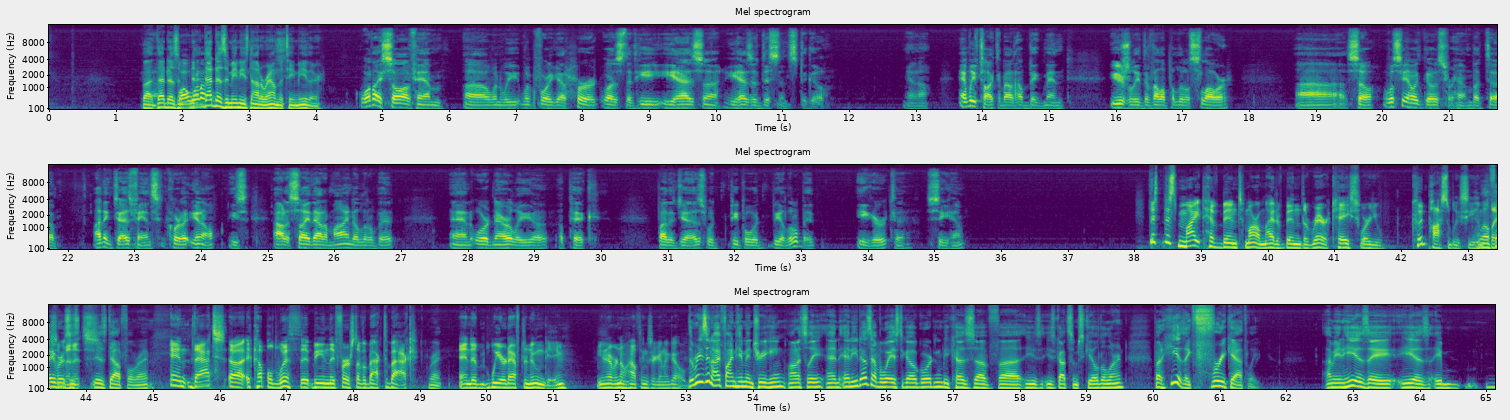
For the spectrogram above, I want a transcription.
but that doesn't Well, what I- that doesn't mean he's not around the team either. What I saw of him uh, when we before he got hurt was that he he has uh, he has a distance to go. You know, and we've talked about how big men usually develop a little slower. Uh, so we'll see how it goes for him. But uh, I think Jazz fans, you know, he's out of sight, out of mind a little bit, and ordinarily a, a pick by the Jazz would people would be a little bit eager to see him. This this might have been tomorrow. Might have been the rare case where you could possibly see him well, favors is, is doubtful, right? and that uh, coupled with it being the first of a back to back, Right. and a weird afternoon game, you never know how things are going to go. The reason I find him intriguing, honestly, and, and he does have a ways to go, Gordon, because of uh, he's he's got some skill to learn, but he is a freak athlete. I mean, he is a he is a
